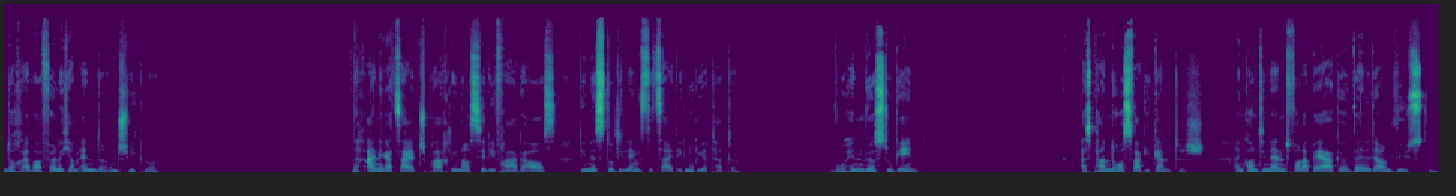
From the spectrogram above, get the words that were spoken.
Doch er war völlig am Ende und schwieg nur. Nach einiger Zeit sprach Linosje die Frage aus, die Nisto die längste Zeit ignoriert hatte. Wohin wirst du gehen? Aspandros war gigantisch, ein Kontinent voller Berge, Wälder und Wüsten,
